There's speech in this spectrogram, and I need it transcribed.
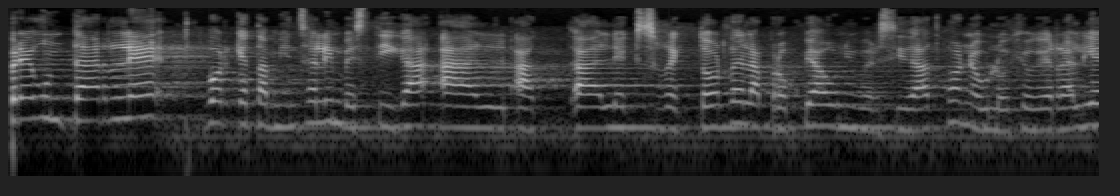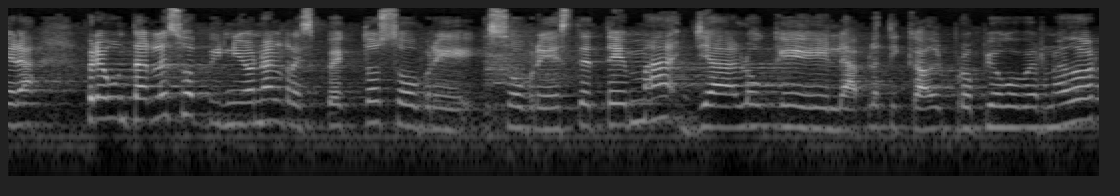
Preguntarle, porque también se le investiga al, al ex de la propia universidad, Juan Eulogio Guerraliera, preguntarle su opinión al respecto sobre, sobre este tema, ya lo que le ha platicado el propio gobernador.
